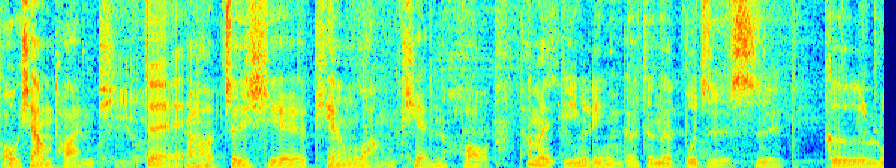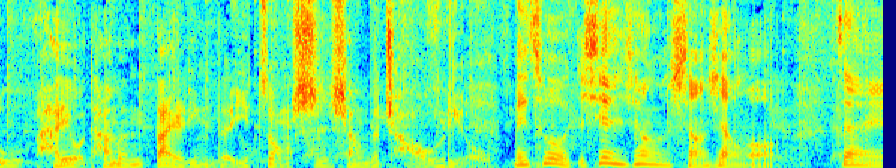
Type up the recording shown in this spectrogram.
偶像团体，对，然后这些天王天后，他们引领的真的不只是歌路，还有他们带领的一种时尚的潮流。没错，现在像想想哦，在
